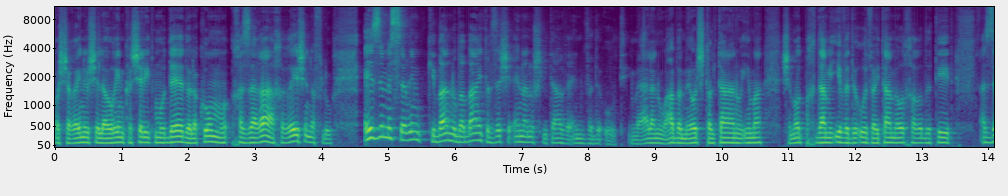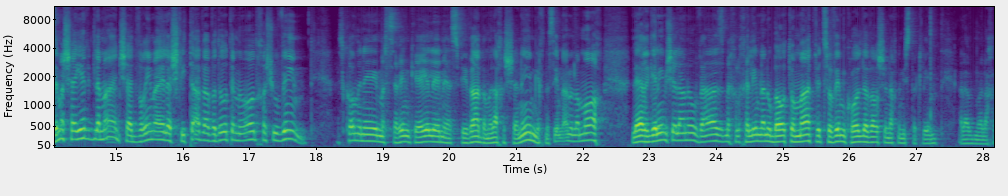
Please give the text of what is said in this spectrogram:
או שראינו שלהורים קשה להתמודד או לקום חזרה אחרי שנפלו. איזה מסרים קיבלנו בבית על זה שאין לנו שליטה ואין ודאות? אם היה לנו אבא מאוד שתלטן או אימא שמאוד פחדה מאי ודאות והייתה מאוד חרדתית, אז זה מה שהילד למד, שהדברים האלה, השליטה והוודאות הם מאוד חשובים. אז כל מיני מסרים כאלה מהסביבה במהלך השנים נכנסים לנו למוח, להרגלים שלנו, ואז מחלחלים לנו באוטומט וצובעים כל דבר שאנחנו מסתכלים עליו במהלך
